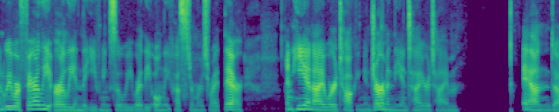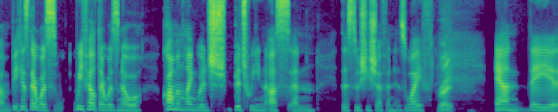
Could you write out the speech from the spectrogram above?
and we were fairly early in the evening, so we were the only customers right there. And he and I were talking in German the entire time. And um, because there was, we felt there was no common language between us and the sushi chef and his wife. Right. and they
